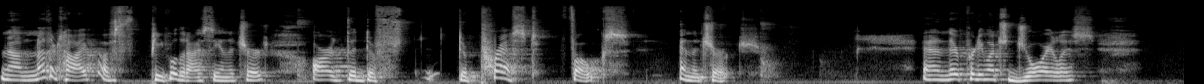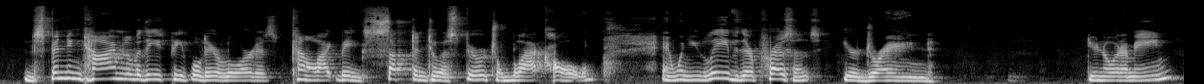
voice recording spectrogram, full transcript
Now, another type of people that I see in the church are the de- depressed folks in the church. And they're pretty much joyless. And spending time with these people, dear Lord, is kind of like being sucked into a spiritual black hole. And when you leave their presence, you're drained. Do you know what I mean?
